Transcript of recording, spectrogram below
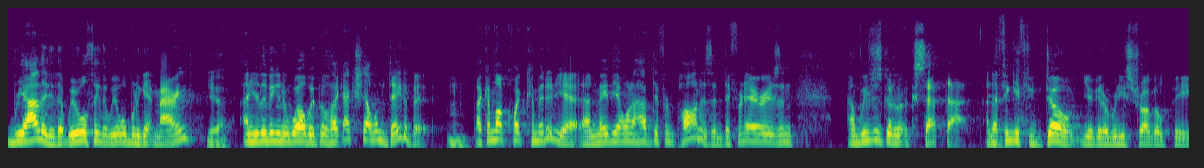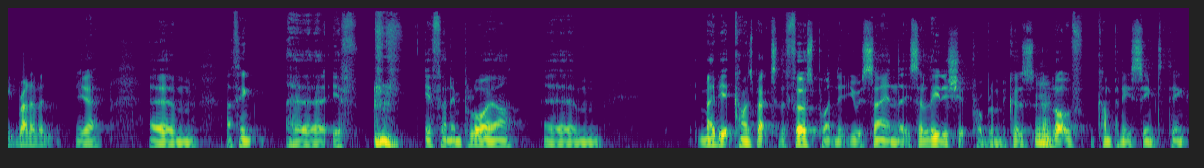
reality that we all think that we all want to get married. Yeah. And you're living in a world where people are like, actually, I want to date a bit. Mm. Like I'm not quite committed yet, and maybe I want to have different partners in different areas, and and we've just got to accept that. And yeah. I think if you don't, you're going to really struggle to be relevant. Yeah. Um, I think uh, if if an employer um, maybe it comes back to the first point that you were saying that it's a leadership problem because mm. a lot of companies seem to think,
